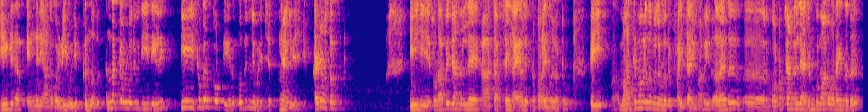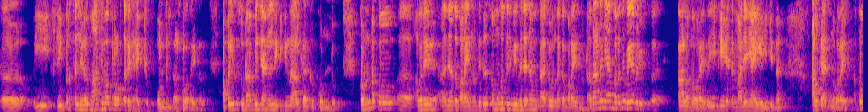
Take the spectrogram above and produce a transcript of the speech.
ഭീകരർക്ക് എങ്ങനെയാണ് വഴി ഒരുക്കുന്നത് എന്നൊക്കെയുള്ള ഒരു രീതിയിൽ ഈ ഷുഗർ കോട്ട് ചെയ്ത് പൊതിഞ്ഞു പിടിച്ച് ന്യായീകരിക്കും. കഴിഞ്ഞ ദിവസം ഈ സുഡാപ്പി ചാനലിലെ ആ ചർച്ചയിൽ അയാൾ ഇന്ന് പറയുന്നത് കേട്ടു. ഈ മാധ്യമങ്ങൾ തമ്മിലുള്ള ഒരു ഫൈറ്റ് ആയി മാറിയത്. അതായത് റിപ്പോർട്ടർ ചാനലിലെ അരുൺകുമാർ പറയുന്നത് ഈ സ്ലീപ്പർ സെല്ലുകൾ മാധ്യമ പ്രവർത്തകരായിട്ടും ഉണ്ടെന്നാണ് പറയുന്നത്. അപ്പൊ ഇത് സുഡാപ്പി ചാനലിൽ ഇരിക്കുന്ന ആൾക്കാർക്ക് കൊണ്ടു. കൊണ്ടപ്പോ അവർ അതിനകത്ത് പറയുന്നുണ്ട് ഇത് സമൂഹത്തിൽ വിഭജനം ഉണ്ടാക്കും എന്നൊക്കെ പറയുന്നുണ്ട്. അതാണ് ഞാൻ പറഞ്ഞ വേറൊരു ആളെന്ന് പറയുന്നത് ഈ ഭീകരന്മാരെ ന്യായീകരിക്കുന്ന ആൾക്കാരെന്ന് പറയുന്നത്. അപ്പോ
